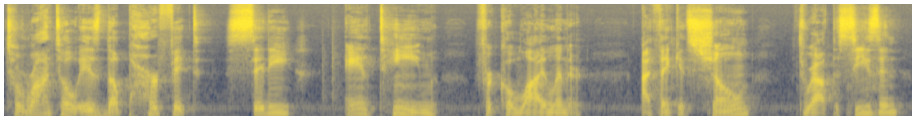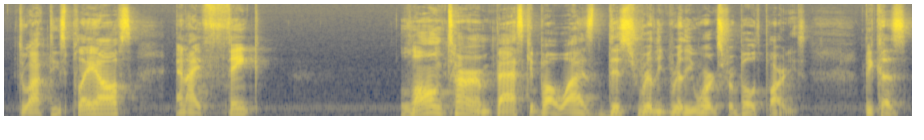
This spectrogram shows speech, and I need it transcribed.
Toronto is the perfect city and team for Kawhi Leonard. I think it's shown throughout the season, throughout these playoffs, and I think long term basketball wise, this really, really works for both parties because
